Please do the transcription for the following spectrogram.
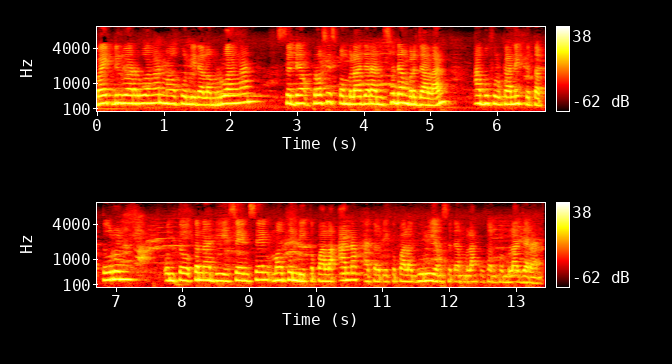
baik di luar ruangan maupun di dalam ruangan sedang proses pembelajaran sedang berjalan abu vulkanik tetap turun untuk kena di seng-seng maupun di kepala anak atau di kepala guru yang sedang melakukan pembelajaran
